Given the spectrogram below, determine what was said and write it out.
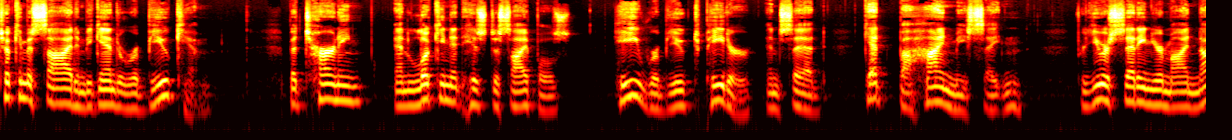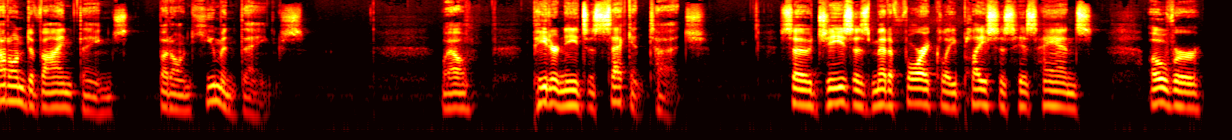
took him aside and began to rebuke him. But turning and looking at his disciples, he rebuked Peter and said, Get behind me, Satan, for you are setting your mind not on divine things, but on human things. Well, Peter needs a second touch. So Jesus metaphorically places his hands over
